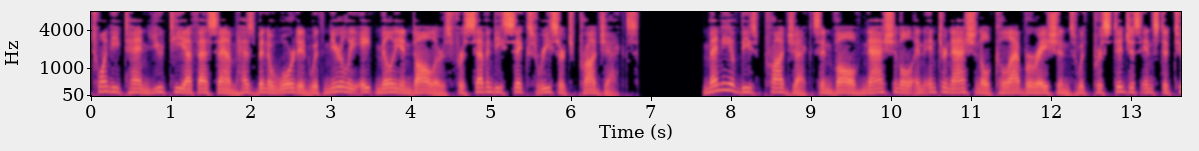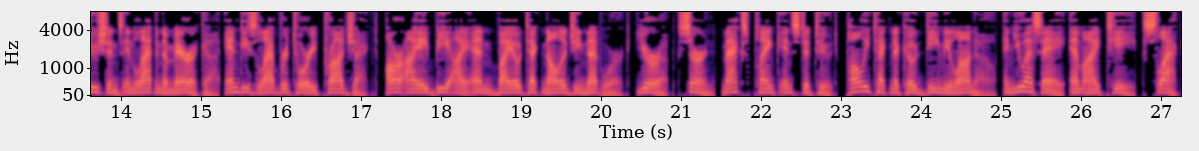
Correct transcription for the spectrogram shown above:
2010 UTFSM has been awarded with nearly $8 million for 76 research projects. Many of these projects involve national and international collaborations with prestigious institutions in Latin America Andes Laboratory Project, RIABIN Biotechnology Network, Europe CERN, Max Planck Institute, Politecnico di Milano, and USA MIT, SLAC,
